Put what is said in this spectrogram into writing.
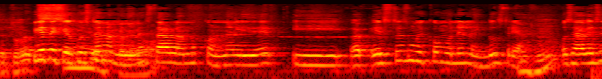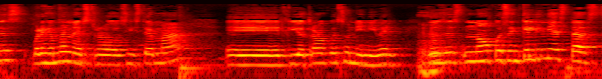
de tu red. Fíjate que justo en la mañana ¿no? estaba hablando con una líder y uh, esto es muy común en la industria. Ujú. O sea, a veces, por ejemplo, en nuestro sistema, eh, el que yo trabajo es uninivel. Ujú. Entonces, no, pues ¿en qué línea estás?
